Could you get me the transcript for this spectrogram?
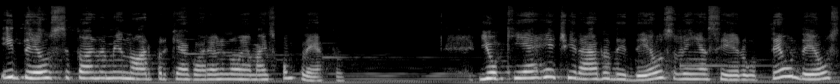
e Deus se torna menor, porque agora ele não é mais completo. E o que é retirado de Deus vem a ser o teu Deus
